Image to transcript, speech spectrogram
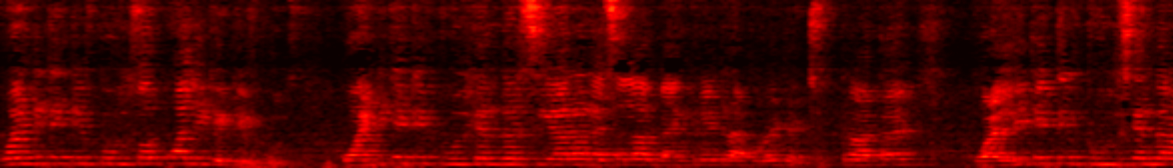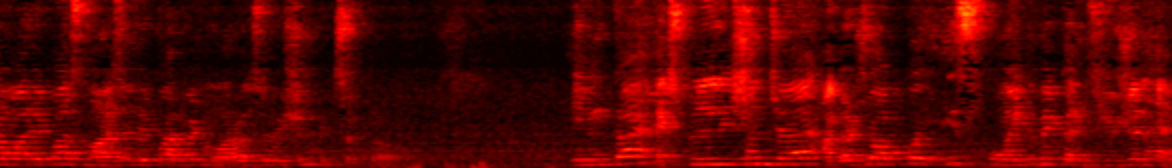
क्वांटिटेटिव टूल्स और क्वालिटेटिव टूल्स क्वांटिटेटिव टूल के अंदर CRR SLR bank rate repo rate etcetera आता है। क्वालिटेटिव टूल्स के अंदर हमारे पास margin requirement moral solution etcetera इनका एक्सप्लेनेशन जो है, अगर जो आपको इस पॉइंट में कंफ्यूजन है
